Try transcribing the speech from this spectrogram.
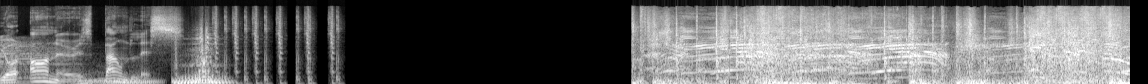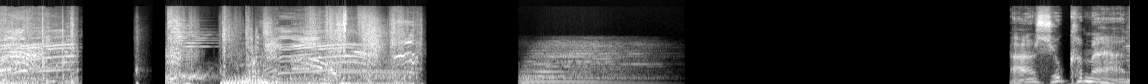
Your honor is boundless. As you command.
